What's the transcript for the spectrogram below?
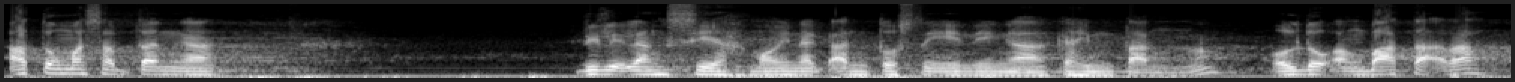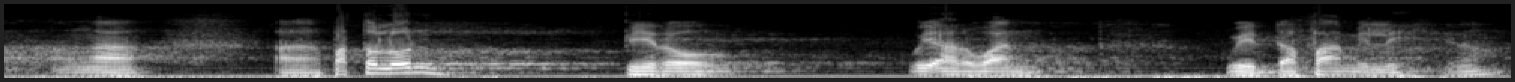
atong masabtan nga dili lang siya mao nag-antos ni ini nga kahimtang no although ang bata ra ang uh, patulon pero we are one with the family you know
